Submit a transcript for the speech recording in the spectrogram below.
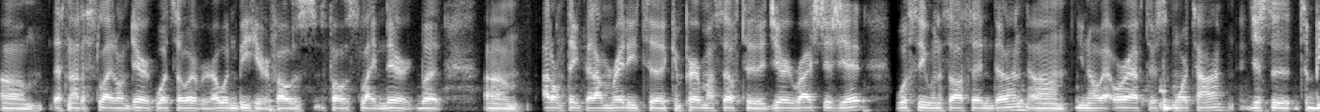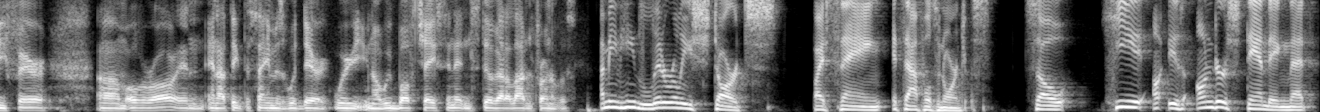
um, that's not a slight on Derek whatsoever. I wouldn't be here if I was if I was slighting Derek. But um, I don't think that I'm ready to compare myself to Jerry Rice just yet. We'll see when it's all said and done. Um, you know, or after some more time, just to to be fair um, overall. And and I think the same is with Derek. We you know we both chasing it and still got a lot in front of us. I mean, he literally starts by saying it's apples and oranges. So he uh, is understanding that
